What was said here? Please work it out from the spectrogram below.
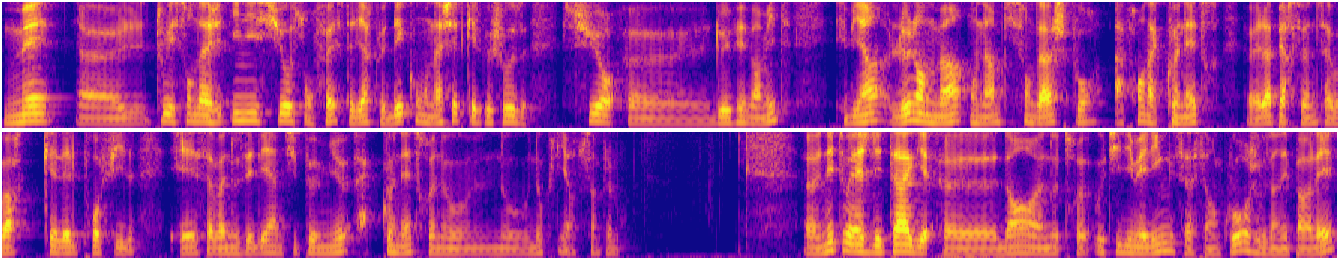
mais tous les sondages initiaux sont faits, c'est-à-dire que dès qu'on achète quelque chose sur euh, eh bien le lendemain, on a un petit sondage pour apprendre à connaître euh, la personne, savoir quel est le profil, et ça va nous aider un petit peu mieux à connaître nos, clients tout simplement. Euh, nettoyage des tags euh, dans notre outil d'emailing, ça c'est en cours, je vous en ai parlé.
